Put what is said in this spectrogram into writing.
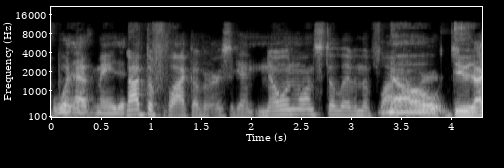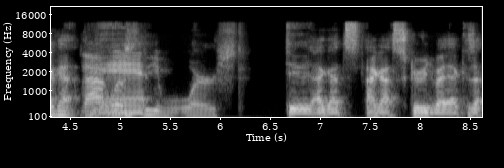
God. would have made it. not the Flacco verse again. No one wants to live in the Flacco. no, dude, I got that man, was the worst. dude. I got I got screwed by that because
